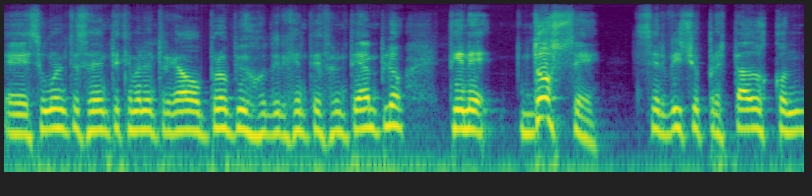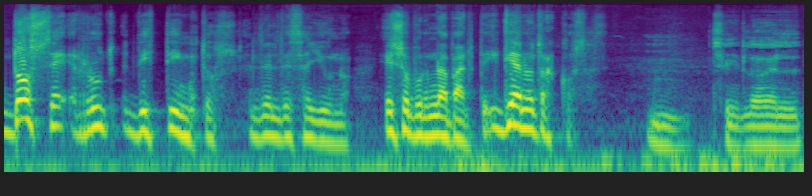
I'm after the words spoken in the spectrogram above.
eh, según antecedentes que me han entregado propios dirigentes de Frente Amplio, tiene 12 servicios prestados con 12 RUT distintos, el del desayuno. Eso por una parte. Y quedan otras cosas. Mm, sí, lo del,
